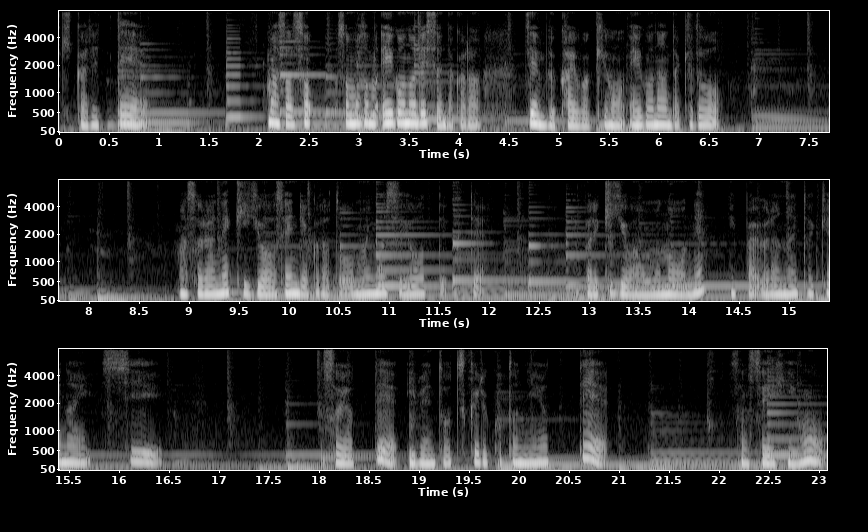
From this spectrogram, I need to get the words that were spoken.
聞かれてまあさそもそも英語のレッスンだから全部会話基本英語なんだけどまあそれはね企業戦略だと思いますよって言ってやっぱり企業は物をねいっぱい売らないといけないしそうやってイベントを作ることによってその製品を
